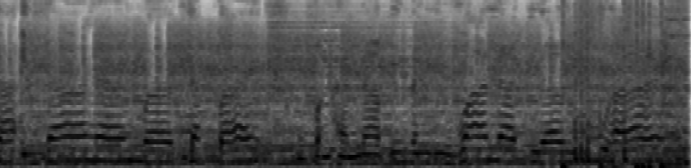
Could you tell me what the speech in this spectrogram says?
kailangan maglakbay Upang hanapin ang liwanag ng buhay.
